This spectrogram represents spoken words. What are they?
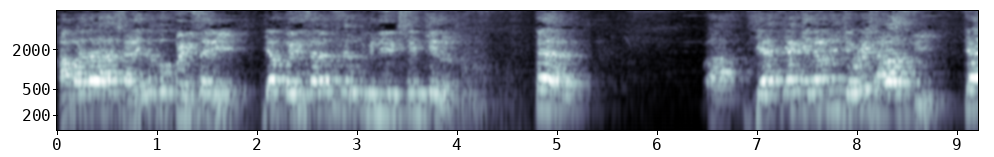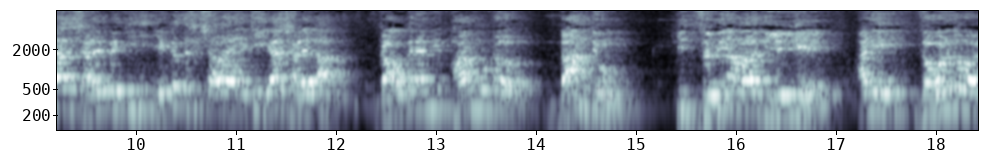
हा माझा हा शाळेचा जो परिसर आहे या परिसराचं जर तुम्ही निरीक्षण केलं तर या या केंद्रामध्ये जेवढ्या शाळा असतील त्या शाळेपैकी ही एकच अशी शाळा आहे की या शाळेला गावकऱ्यांनी फार मोठं दान देऊन ही जमीन आम्हाला दिलेली आहे. आणि जवळजवळ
